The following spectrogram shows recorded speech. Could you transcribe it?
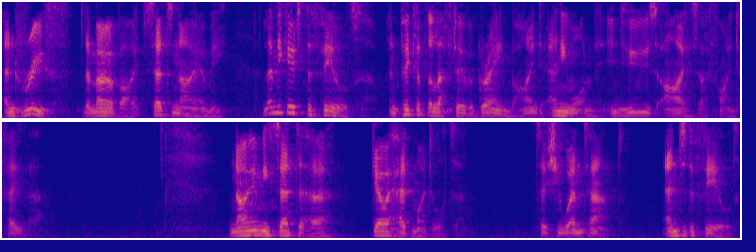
And Ruth, the Moabite, said to Naomi, Let me go to the fields and pick up the leftover grain behind anyone in whose eyes I find favour. Naomi said to her, Go ahead, my daughter. So she went out, entered a field,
